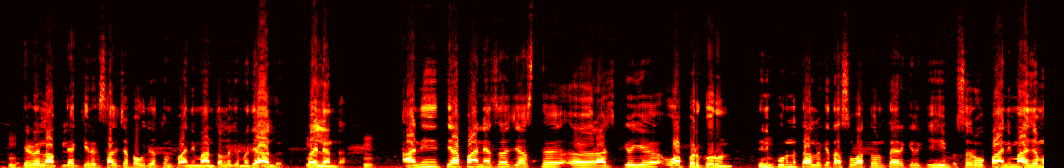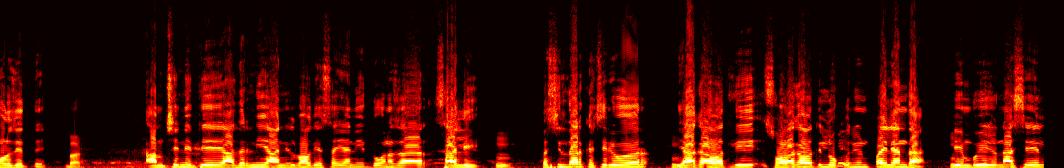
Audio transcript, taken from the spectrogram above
त्यावेळेला आपल्या किरकसालच्या बोगद्यातून पाणी मान तालुक्यामध्ये आलं पहिल्यांदा. आणि त्या पाण्याचा जास्त अ, राजकीय वापर करून त्यांनी पूर्ण तालुक्यात असं वातावरण तयार केलं की हे सर्व पाणी माझ्यामुळेच येते. बर. आमचे नेते आदरणीय अनिल भाऊ देसाई यांनी दोन हजार साली. तहसीलदार कचेरीवर या गावातली सोळा गावातील लोक येऊन पहिल्यांदा टेंबू योजना असेल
